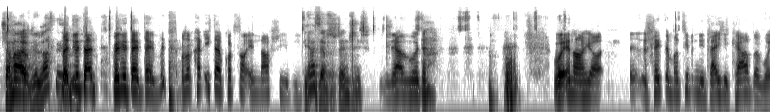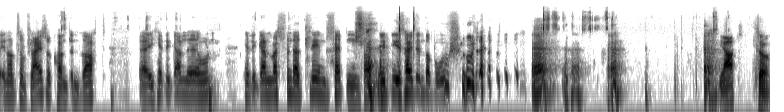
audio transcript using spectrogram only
Sag mal, du lachst Wenn du dann, wenn du dein, dein Witz, oder kann ich da kurz noch einen nachschieben? Ja, selbstverständlich. Ja, wo, der, wo einer hier schlägt im Prinzip in die gleiche Kerbe, wo einer zum Fleischer kommt und sagt, äh, ich hätte gerne Hund, ich hätte gern was von der kleinen Fetten. Sagt, nee, die ist heute in der Berufsschule. Ja, so,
